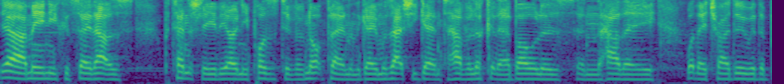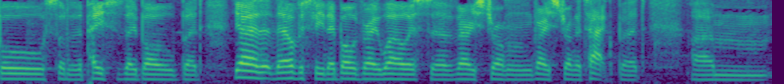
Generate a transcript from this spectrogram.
Yeah, I mean, you could say that was potentially the only positive of not playing in the game was actually getting to have a look at their bowlers and how they, what they try to do with the ball, sort of the paces they bowl. But yeah, they obviously they bowled very well. It's a very strong, very strong attack. But um,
